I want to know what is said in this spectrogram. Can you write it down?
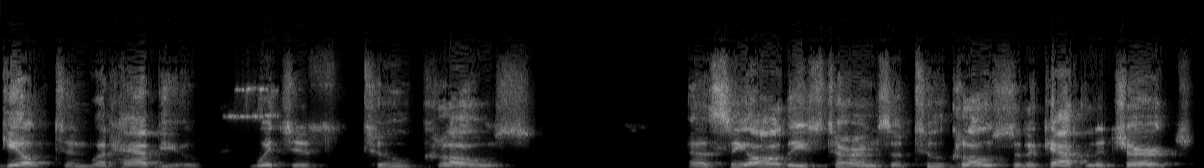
guilt and what have you, which is too close. Uh, see, all these terms are too close to the Catholic Church,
